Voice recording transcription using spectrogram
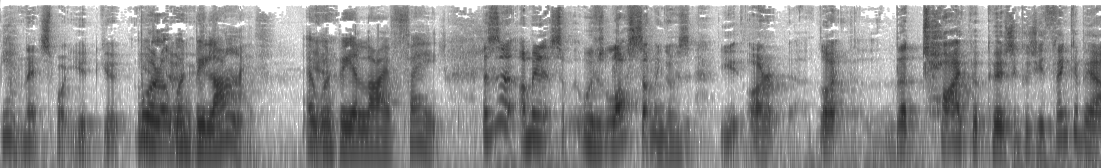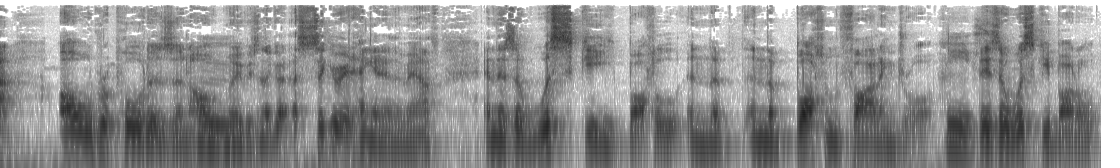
yeah. And that's what you'd get. well, it would be live. It Yeah. would be a live feed. Isn't it? I mean, it's, we've lost something because you are like the type of person. Because you think about old reporters and old movies, and they've got a cigarette hanging in their mouth, and there's a whiskey bottle in the in the bottom filing drawer. Yes. There's a whiskey bottle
